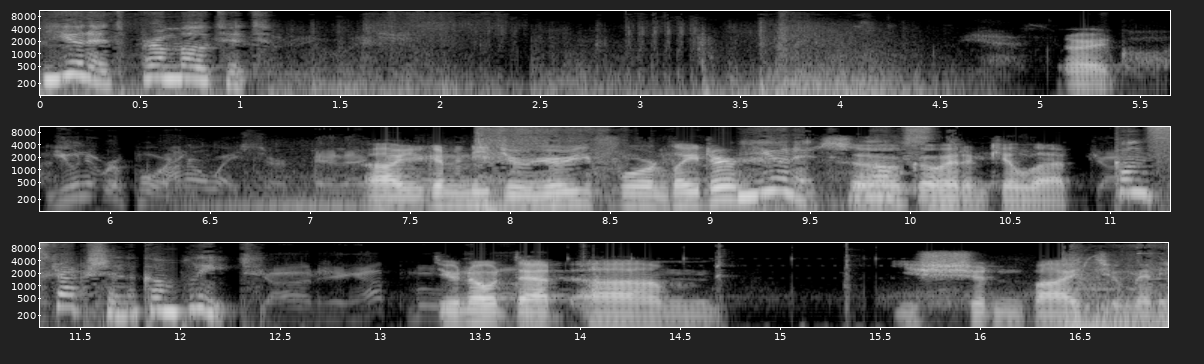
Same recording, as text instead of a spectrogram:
Unit promoted. All right. Unit reporting. Uh, you're gonna need your Yuri for later, Unit so lost. go ahead and kill that. Construction complete. Do you note that um, you shouldn't buy too many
